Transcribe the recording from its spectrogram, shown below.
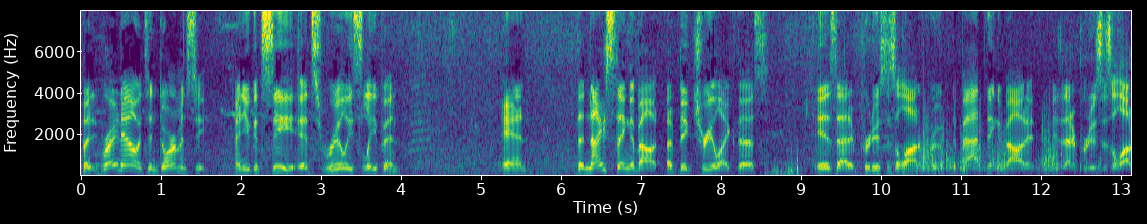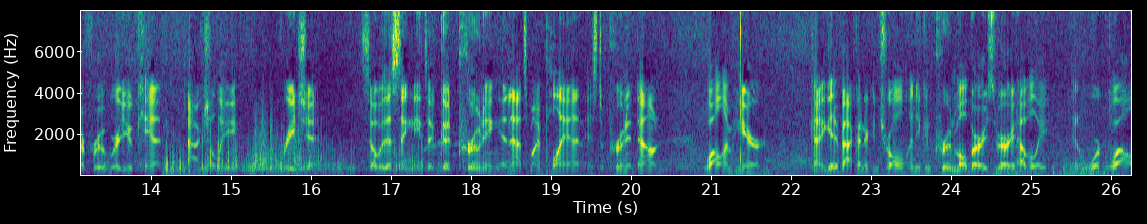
But right now it's in dormancy and you can see it's really sleeping. And the nice thing about a big tree like this is that it produces a lot of fruit. Bad thing about it is that it produces a lot of fruit where you can't actually reach it. So this thing needs a good pruning and that's my plan is to prune it down while I'm here. Kind of get it back under control. And you can prune mulberries very heavily and it'll work well.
